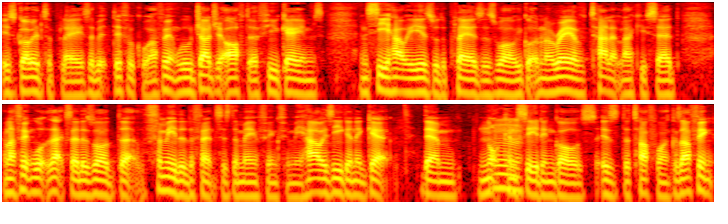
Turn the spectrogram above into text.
is going to play is a bit difficult. I think we'll judge it after a few games and see how he is with the players as well. You've got an array of talent, like you said, and I think what Zac said as well. That for me, the defense is the main thing for me. How is he going to get them not mm. conceding goals is the tough one because I think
